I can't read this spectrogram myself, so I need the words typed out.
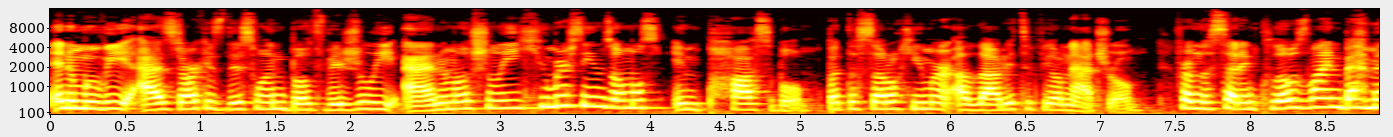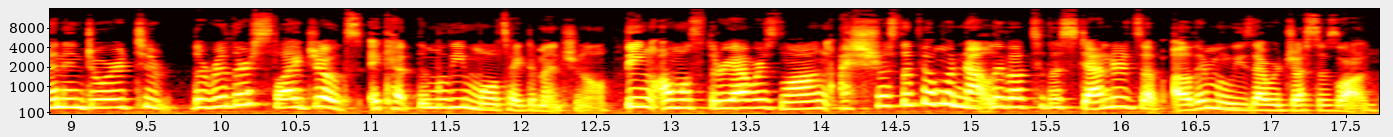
In a movie as dark as this one, both visually and emotionally, humor seems almost impossible, but the subtle humor allowed it to feel natural. From the sudden clothesline Batman endured to the Riddler's sly jokes, it kept the movie multidimensional. Being almost three hours long, I stressed the film would not live up to the standards of other movies that were just as long.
